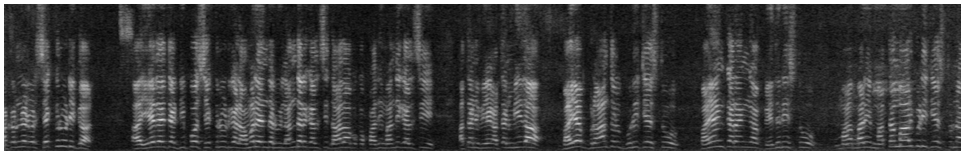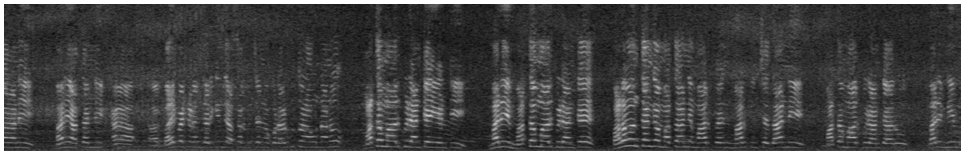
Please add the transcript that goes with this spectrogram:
అక్కడ ఉన్నటువంటి సెక్యూరిటీ గార్డ్ ఏదైతే డిపో సెక్యూరిటీ గార్డ్ అమరేందర్ వీళ్ళందరూ కలిసి దాదాపు ఒక పది మంది కలిసి అతని అతని మీద భయభ్రాంతులకు గురి చేస్తూ భయంకరంగా బెదిరిస్తూ మ- మరి మత మార్పిడి చేస్తున్నారని మరి అతన్ని భయపెట్టడం జరిగింది. అసలు విషయం ఒకటి అడుగుతూనే ఉన్నాను. మత మార్పిడి అంటే ఏంటి? మరి మత మార్పిడి అంటే బలవంతంగా మతాన్ని మార్పి మార్పించే దాన్ని మత మార్పిడి అంటారు. మరి మేము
